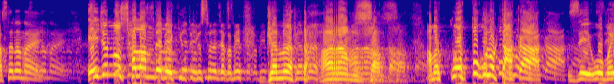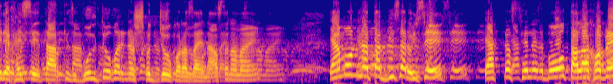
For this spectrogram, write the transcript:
আছে না নাই? এই জন্য সালাম দেবে, কিন্তু পিছনে যাবে গেল একটা হারাম আমার কতগুলো টাকা যে ও মাইরে খাইছে, তার কিছু বলতেও পারি না, সহ্যও করা যায় না। আছে না নাই? এমন নেতা বিচার হইছে, একটা ছেলের বউ তালাক হবে,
